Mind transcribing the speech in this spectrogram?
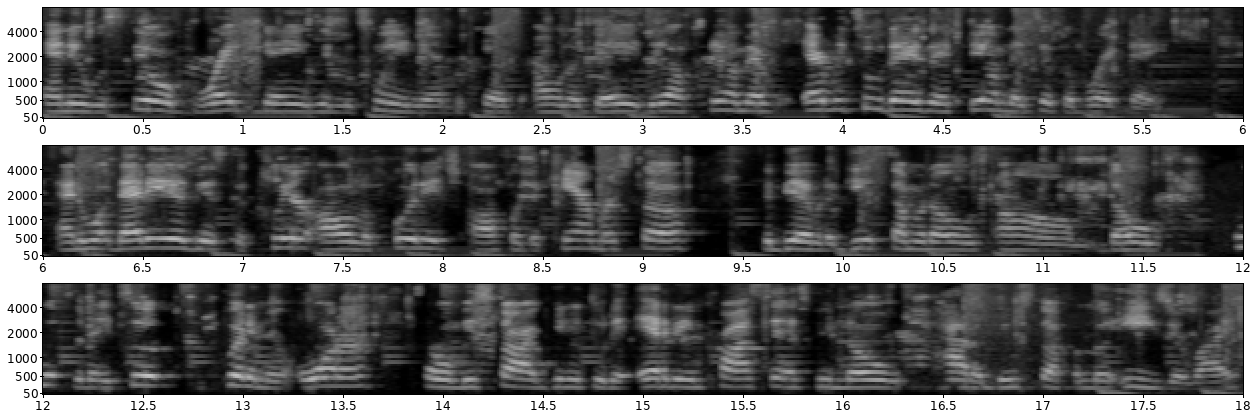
And it was still break days in between there because on a day they'll film every, every two days they film, they took a break day. And what that is is to clear all the footage off of the camera stuff to be able to get some of those um those clips that they took, put them in order. So when we start getting through the editing process, we know how to do stuff a little easier, right?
